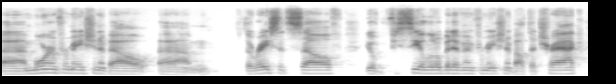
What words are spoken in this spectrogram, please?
uh, more information about um, the race itself. You'll see a little bit of information about the track.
